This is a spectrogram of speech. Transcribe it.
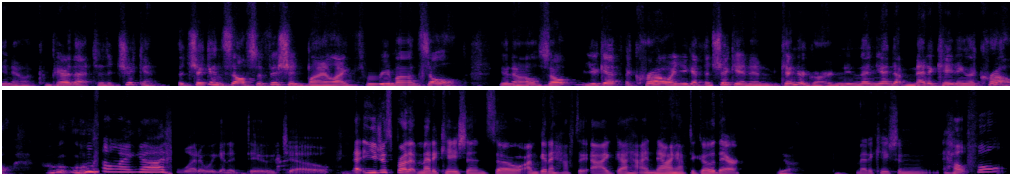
you know, compare that to the chicken. The chicken's self-sufficient by like three months old, you know. So you get the crow and you get the chicken in kindergarten, and then you end up medicating the crow. Who, who? Oh my God. What are we going to do, Joe? That, you just brought up medication. So I'm going to have to, I got, now I have to go there. Yeah. Medication helpful?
